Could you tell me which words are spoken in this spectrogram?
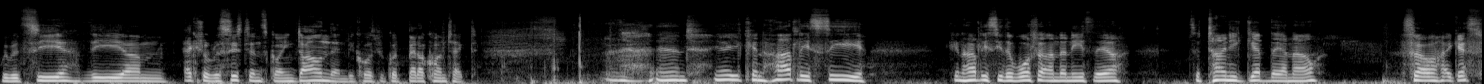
we will see the um, actual resistance going down then because we've got better contact and yeah you can hardly see you can hardly see the water underneath there it's a tiny gap there now So I guess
